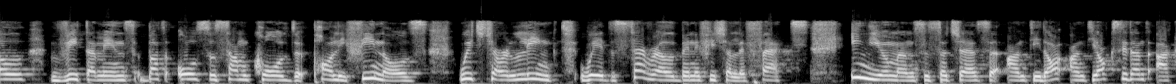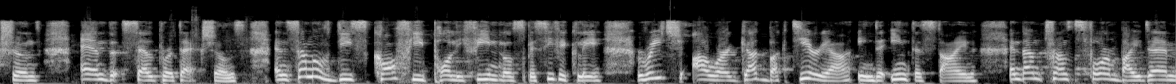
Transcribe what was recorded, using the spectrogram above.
mineral vitamins, but also some called polyphenols, which are linked with several beneficial effects in humans, such as anti- antioxidant actions and cell protections. And some of these coffee polyphenols specifically reach our gut bacteria in the intestine and then transform by them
